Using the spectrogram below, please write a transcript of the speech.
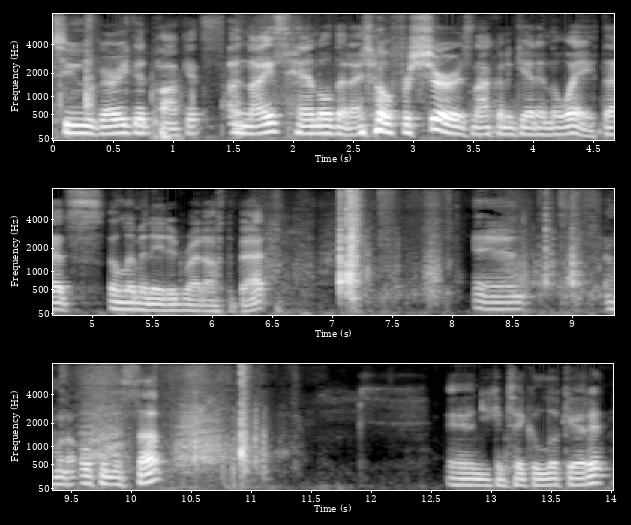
Two very good pockets. A nice handle that I know for sure is not going to get in the way. That's eliminated right off the bat. And I'm going to open this up and you can take a look at it.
